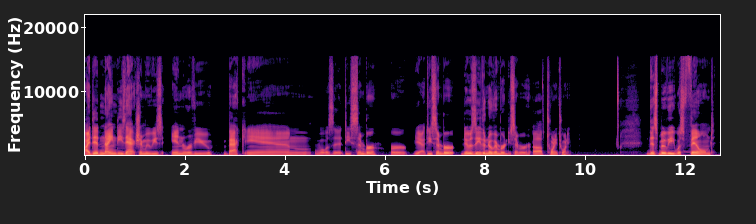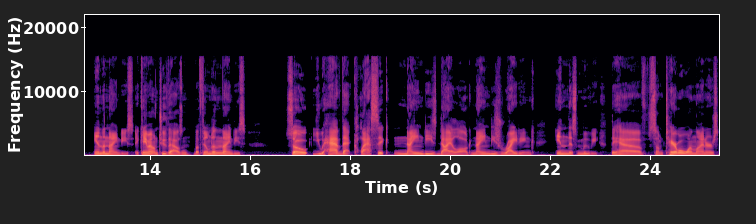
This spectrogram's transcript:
I did 90s action movies in review back in, what was it, December? Or, yeah, December. It was either November or December of 2020. This movie was filmed in the 90s. It came out in 2000, but filmed in the 90s. So you have that classic 90s dialogue, 90s writing in this movie. They have some terrible one-liners.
